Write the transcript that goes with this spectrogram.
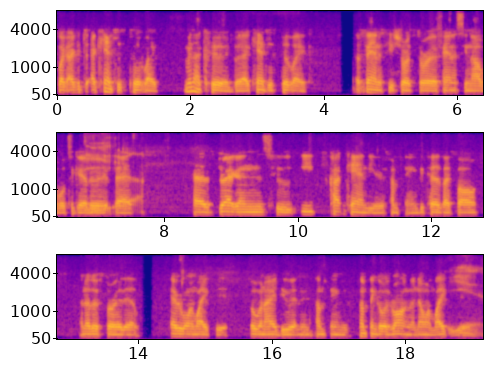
Like I could, I can't just put like. I mean, I could, but I can't just put like a fantasy short story, a fantasy novel together yeah. that has dragons who eat cotton candy or something because I saw another story that everyone liked it, but when I do it and then something something goes wrong and no one likes it, yeah. it,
